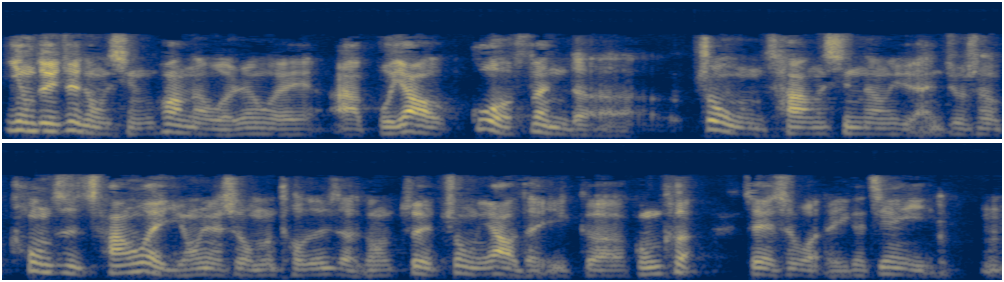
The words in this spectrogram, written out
应对这种情况呢，我认为啊，不要过分的重仓新能源，就是控制仓位永远是我们投资者中最重要的一个功课，这也是我的一个建议。嗯，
